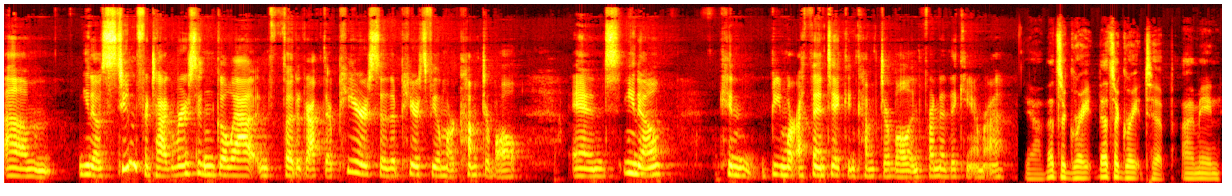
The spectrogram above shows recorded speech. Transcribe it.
um, you know student photographers and go out and photograph their peers so the peers feel more comfortable. And you know can be more authentic and comfortable in front of the camera. Yeah, that's a great that's a great tip. I mean,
